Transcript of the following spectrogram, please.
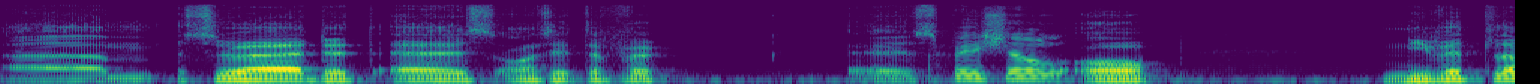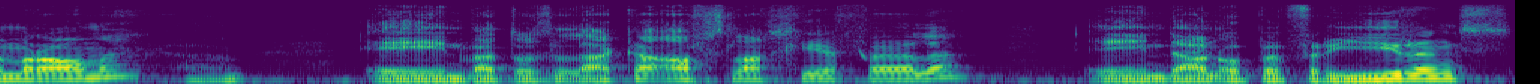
Ehm um, so dit is ons het 'n spesial op nuwe klimrame. Ja. En wat ons lekker afslag gee vir hulle en dan op 'n verhuurings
